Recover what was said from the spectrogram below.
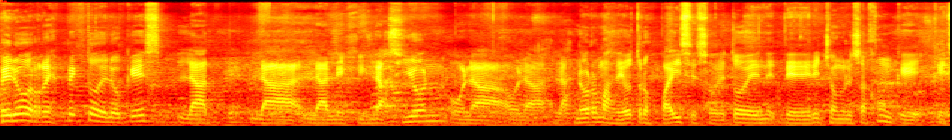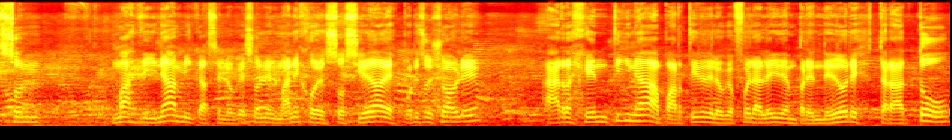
Pero respecto de lo que es la, legislación o, las normas de otros países, sobre todo de, derecho anglosajón, que son más dinámicas en lo que son el manejo de sociedades, por eso yo hablé Argentina, a partir de lo que fue la ley de emprendedores, trató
